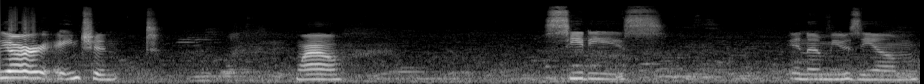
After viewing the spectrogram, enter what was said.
We are ancient. Wow. CDs in a museum.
